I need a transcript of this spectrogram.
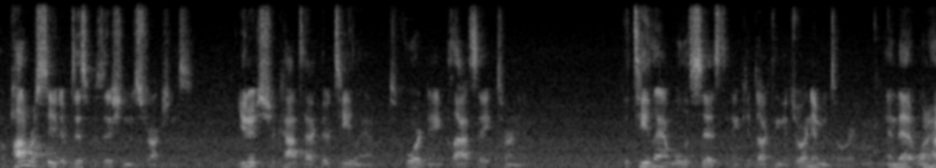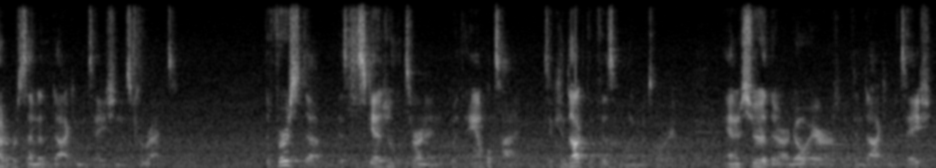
Upon receipt of disposition instructions, units should contact their TLAMM to coordinate Class 8 turn-in. The TLAMM will assist in conducting a joint inventory and that 100% of the documentation is correct. The first step is to schedule the turn-in with ample time to conduct the physical inventory and ensure there are no errors within documentation.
